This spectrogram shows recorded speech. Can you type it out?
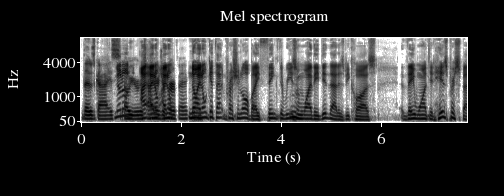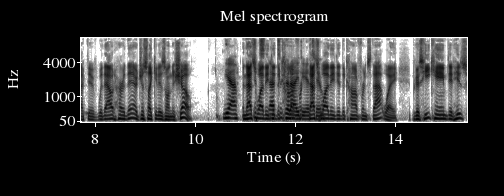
those guys. No, no, oh, you're retired, I, I don't. you're I don't. perfect. No, I don't get that impression at all. But I think the reason Hmm. why they did that is because they wanted his perspective without her there, just like it is on the show. Yeah, And that's why they that's did the conference. That's too. why they did the conference that way because he came, did his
